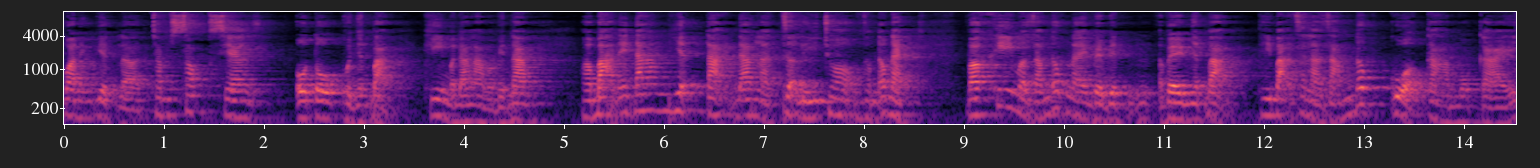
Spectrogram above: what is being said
quan đến việc là chăm sóc xe ô tô của Nhật Bản khi mà đang làm ở Việt Nam. Và bạn ấy đang, hiện tại đang là trợ lý cho ông giám đốc này. Và khi mà giám đốc này về Việt, về Nhật Bản, thì bạn sẽ là giám đốc của cả một cái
